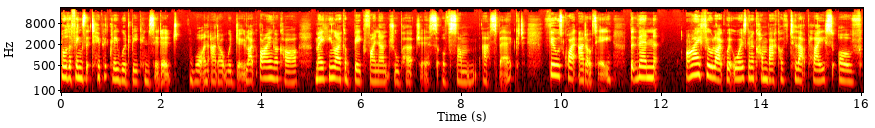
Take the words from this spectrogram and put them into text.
or the things that typically would be considered what an adult would do, like buying a car, making like a big financial purchase of some aspect, feels quite adulty. But then I feel like we're always going to come back of, to that place of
